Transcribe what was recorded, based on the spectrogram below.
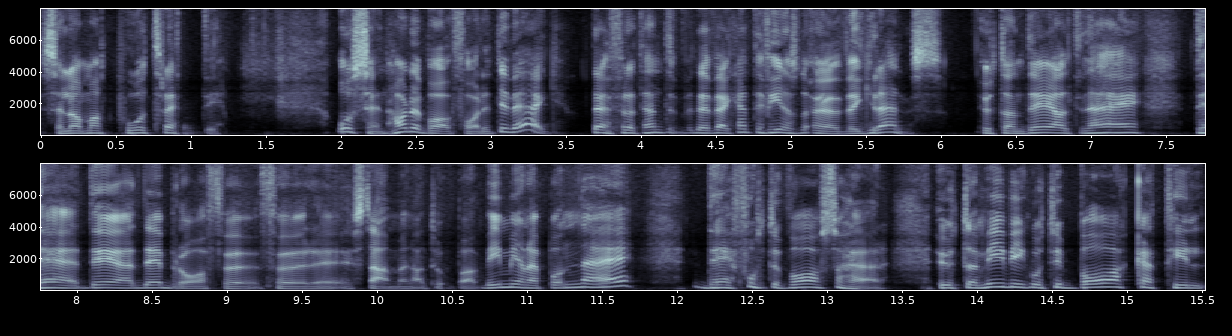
Sen la man på 30 och sen har det bara farit iväg därför att det, inte, det verkar inte finnas någon övre gräns. Utan det är alltid, nej, det, det, det är bra för, för eh, stammen alltihopa. Vi menar på, nej, det får inte vara så här. Utan vi vill gå tillbaka till,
